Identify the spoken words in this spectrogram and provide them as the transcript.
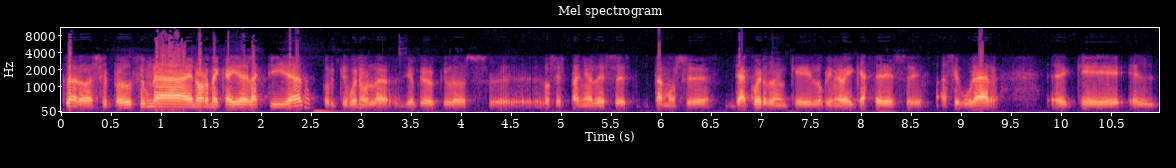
Claro, se produce una enorme caída de la actividad porque, bueno, yo creo que los, eh, los españoles estamos eh, de acuerdo en que lo primero que hay que hacer es eh, asegurar que el,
